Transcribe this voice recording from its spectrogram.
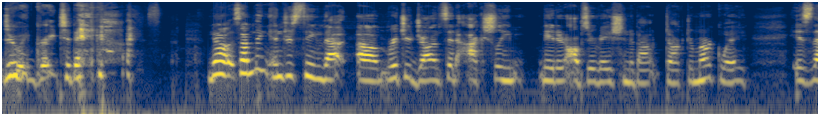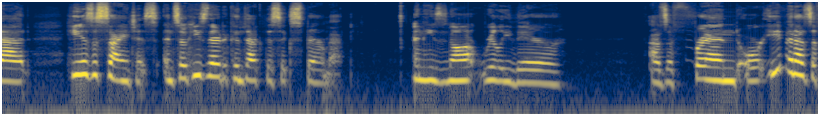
doing great today, guys. No, something interesting that um, Richard Johnson actually made an observation about Dr. Markway is that he is a scientist, and so he's there to conduct this experiment. And he's not really there as a friend or even as a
